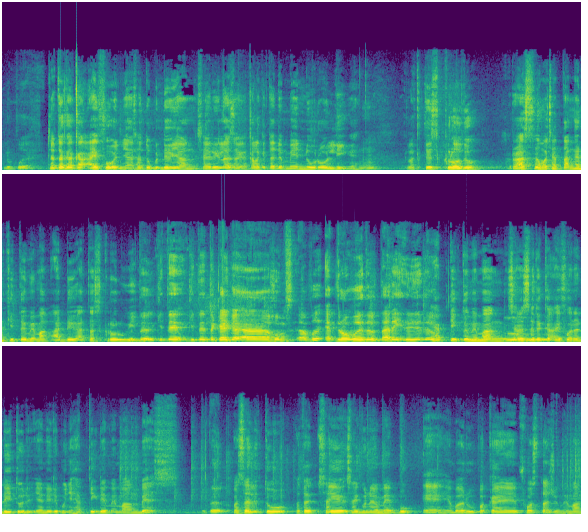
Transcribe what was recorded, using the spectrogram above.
Lupa lah. Contoh kat, kat iPhone yang satu benda yang saya realise kan kalau kita ada menu rolling eh. Mm-hmm. Kalau kita scroll tu rasa macam tangan kita memang ada atas scroll wheel. Betul. Kita kita tekan kat uh, home apa app drawer tu, tarik tu je tu. Haptic tu memang saya rasa dekat iPhone ada itu yang dia, dia punya haptic dia memang best. Betul. Pasal itu pasal saya saya guna MacBook Air yang baru pakai Force Touch tu memang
